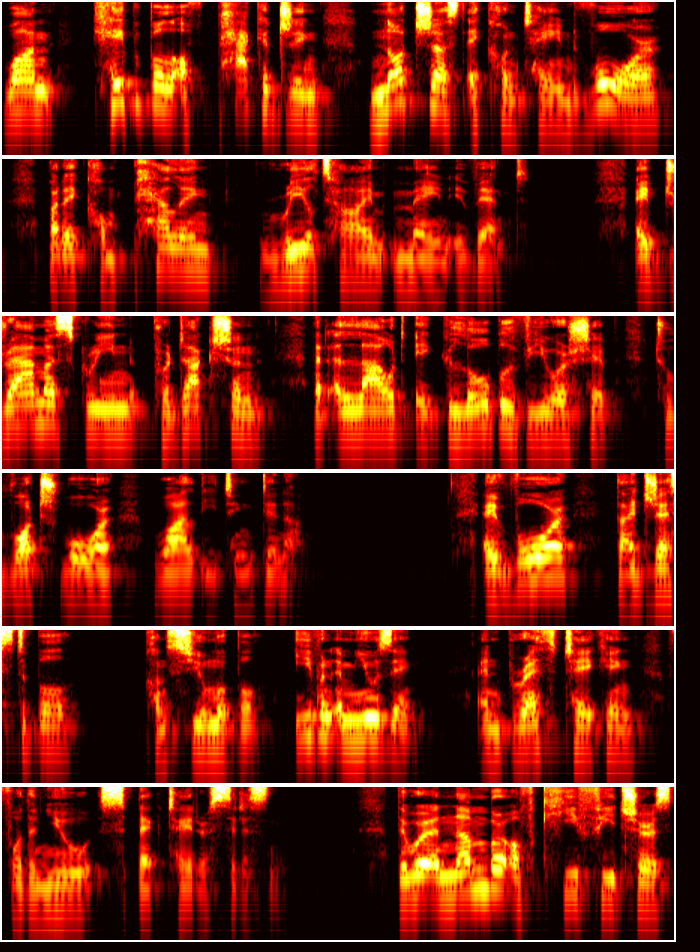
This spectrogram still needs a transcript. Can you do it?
one capable of packaging not just a contained war, but a compelling, real-time main event. A drama screen production that allowed a global viewership to watch war while eating dinner. A war digestible, consumable, even amusing, and breathtaking for the new spectator citizen. There were a number of key features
